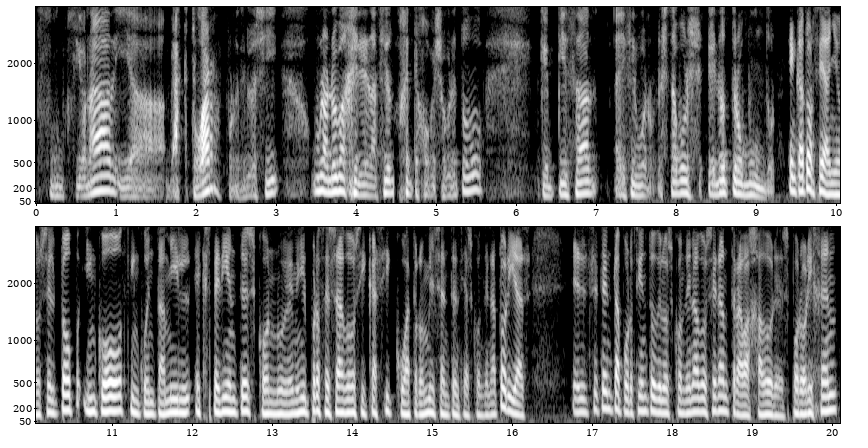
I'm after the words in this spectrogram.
funcionar y a actuar, por decirlo así, una nueva generación, gente joven sobre todo, que empiezan a decir, bueno, estamos en otro mundo. En 14 años, el TOP incó 50.000 expedientes con 9.000 procesados y casi 4.000 sentencias condenatorias. El 70% de los condenados eran trabajadores, por origen,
